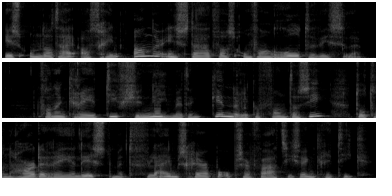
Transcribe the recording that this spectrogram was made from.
is omdat hij als geen ander in staat was om van rol te wisselen. Van een creatief genie met een kinderlijke fantasie tot een harde realist met vlijmscherpe observaties en kritiek.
